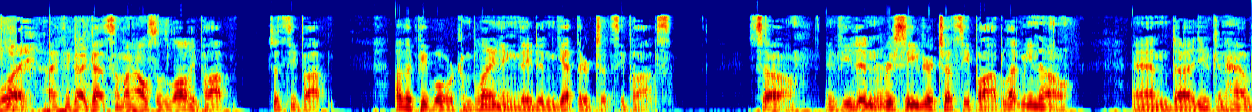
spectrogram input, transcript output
boy, I think I got someone else's lollipop, Tootsie Pop. Other people were complaining they didn't get their Tootsie Pops. So, if you didn't receive your Tootsie Pop, let me know. And uh, you can have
